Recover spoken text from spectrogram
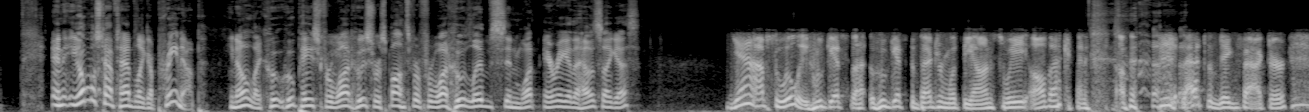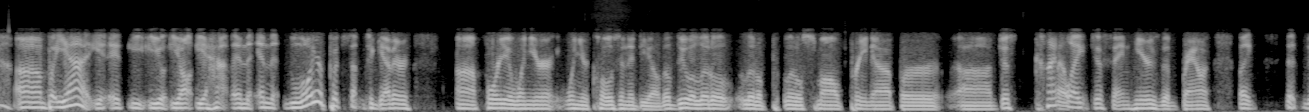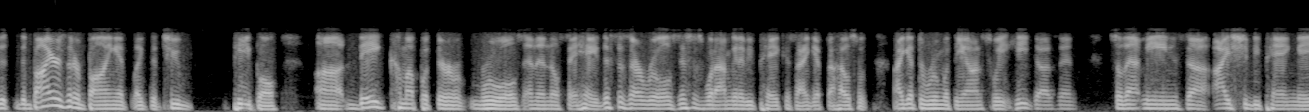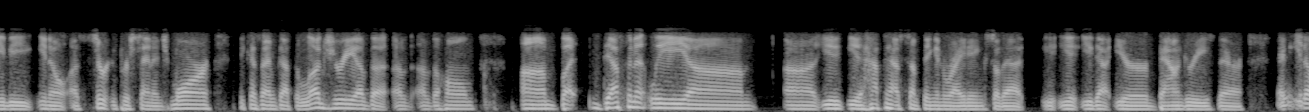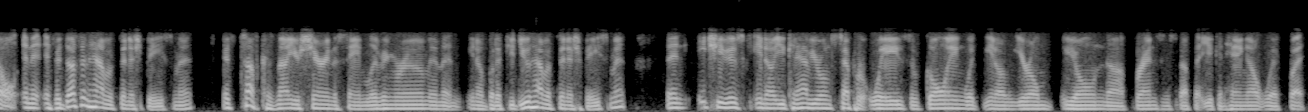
and you almost have to have like a prenup you know like who, who pays for what who's responsible for what who lives in what area of the house i guess Yeah, absolutely. Who gets the who gets the bedroom with the ensuite? All that kind of stuff. That's a big factor. Um, but yeah, it, you you you have and and the lawyer puts something together uh, for you when you're when you're closing a deal. They'll do a little little little small prenup or uh, just kind of like just saying here's the brown like the, the the buyers that are buying it like the two people. Uh, they come up with their rules and then they'll say, "Hey, this is our rules. This is what I'm going to be paid because I get the house with, I get the room with the ensuite. He doesn't. So that means uh, I should be paying maybe you know a certain percentage more because I've got the luxury of the of, of the home. Um, but definitely, um, uh, you you have to have something in writing so that you, you, got your boundaries there. And you know, and if it doesn't have a finished basement, it's tough because now you're sharing the same living room, and then you know. But if you do have a finished basement, then each of you, you know, you can have your own separate ways of going with, you know, your own your own uh, friends and stuff that you can hang out with. But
